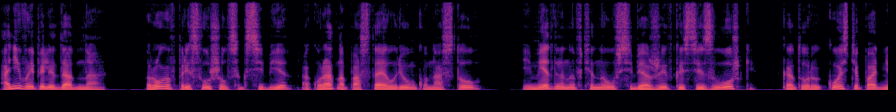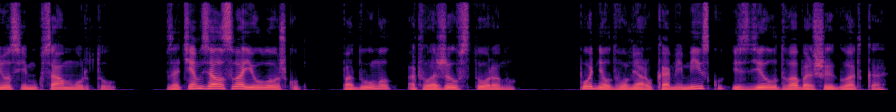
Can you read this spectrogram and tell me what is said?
Они выпили до дна. Рогов прислушался к себе, аккуратно поставил рюмку на стол и медленно втянул в себя жидкость из ложки, которую Костя поднес ему к самому рту. Затем взял свою ложку, подумал, отложил в сторону, поднял двумя руками миску и сделал два больших глотка.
